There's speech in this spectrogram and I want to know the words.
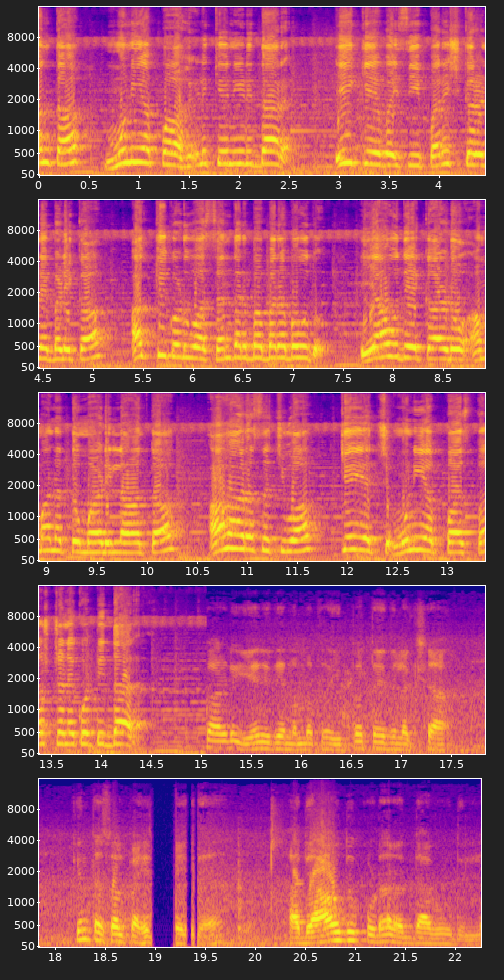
ಅಂತ ಮುನಿಯಪ್ಪ ಹೇಳಿಕೆ ನೀಡಿದ್ದಾರೆ. ಈ ಕೆವೈಸಿ ಪರಿಷ್ಕರಣೆ ಬಳಿಕ ಅಕ್ಕಿ ಕೊಡುವ ಸಂದರ್ಭ ಬರಬಹುದು. ಯಾವುದೇ ಕಾರ್ಡು ಅಮಾನತು ಮಾಡಿಲ್ಲ ಅಂತ ಆಹಾರ ಸಚಿವ ಕೆ ಎಚ್ ಮುನಿಯಪ್ಪ ಸ್ಪಷ್ಟನೆ ಕೊಟ್ಟಿದ್ದಾರೆ. ಕಾರ್ಡ್ ಏನಿದೆ? ನಮ್ಮ ಹತ್ರ ಇಪ್ಪತ್ತೈದು ಲಕ್ಷಕ್ಕಿಂತ ಸ್ವಲ್ಪ ಹೆಚ್ಚಿದೆ ಅದ್ಯಾವುದು ಕೂಡ ರದ್ದಾಗುವುದಿಲ್ಲ.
